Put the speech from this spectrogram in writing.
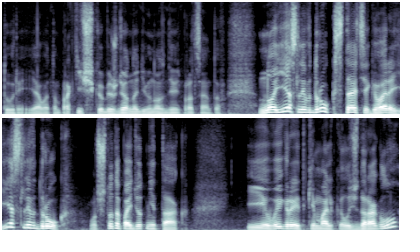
туре. Я в этом практически убежден на 99%. Но если вдруг, кстати говоря, если вдруг вот что-то пойдет не так, и выиграет Кемаль Кылыч Дороглу,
